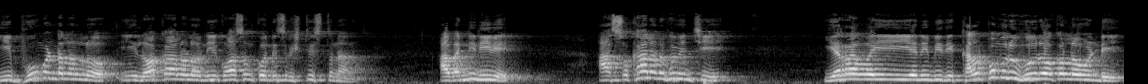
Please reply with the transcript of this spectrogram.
ఈ భూమండలంలో ఈ లోకాలలో నీ కోసం కొన్ని సృష్టిస్తున్నాను. అవన్నీ నీవే. ఆ సుఖాలు అనుభవించి ఇరవై ఎనిమిది కల్పములు భూలోకంలో ఉండి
